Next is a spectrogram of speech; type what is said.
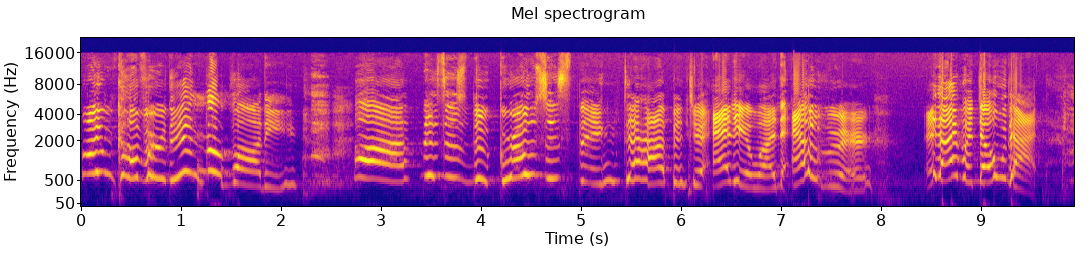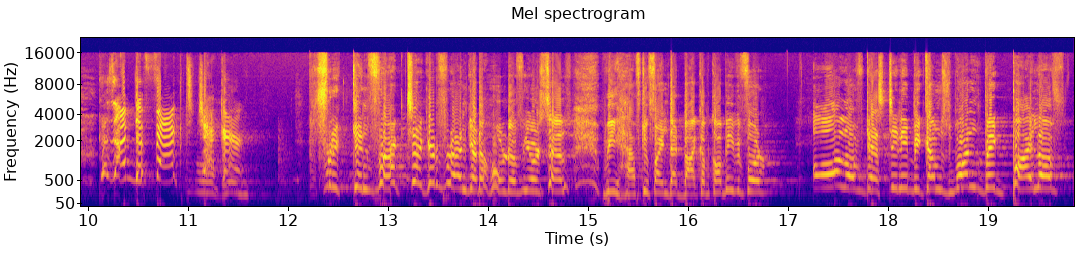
I'm covered in the body. Ah, this is the grossest thing to happen to anyone ever. And I would know that because I'm the fact checker. Freaking fact checker Fran, get a hold of yourself. We have to find that backup copy before all of destiny becomes one big pile of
